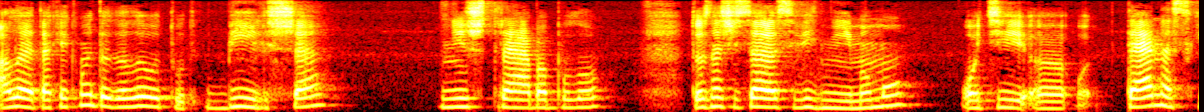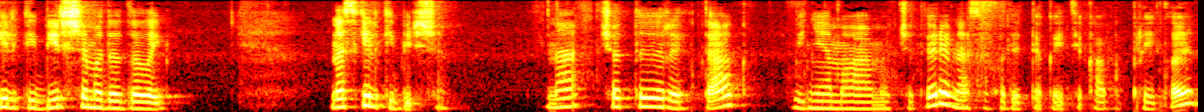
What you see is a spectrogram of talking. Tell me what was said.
Але так як ми додали отут більше, ніж треба було, то значить зараз віднімемо оті, е, те, наскільки більше ми додали. Наскільки більше? На 4, так? Віднімаємо 4, в нас виходить такий цікавий приклад.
